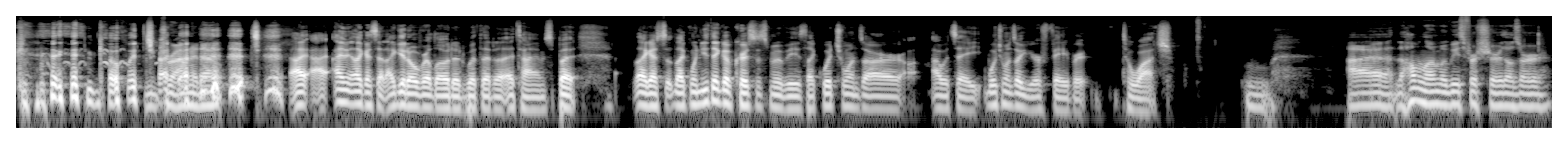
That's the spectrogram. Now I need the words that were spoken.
go and Drown it out. I, I, I mean, like I said, I get overloaded with it at times, but like I said, like when you think of Christmas movies, like which ones are, I would say, which ones are your favorite to watch? Ooh. Uh, the Home Alone movies for sure. Those are,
